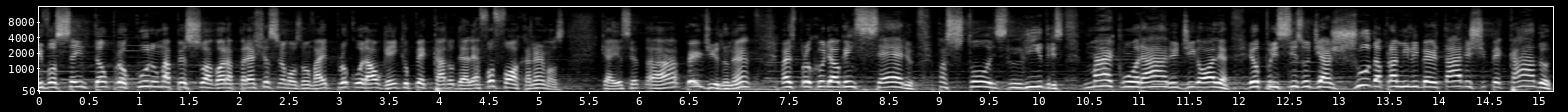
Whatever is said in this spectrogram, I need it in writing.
e você então procura uma pessoa. Agora preste atenção, irmãos, não vai procurar alguém que o pecado dela é fofoca, né, irmãos? Que aí você está perdido, né? Mas procure alguém sério, pastores, líderes, marque um horário e diga: Olha, eu preciso de ajuda para me libertar deste pecado.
